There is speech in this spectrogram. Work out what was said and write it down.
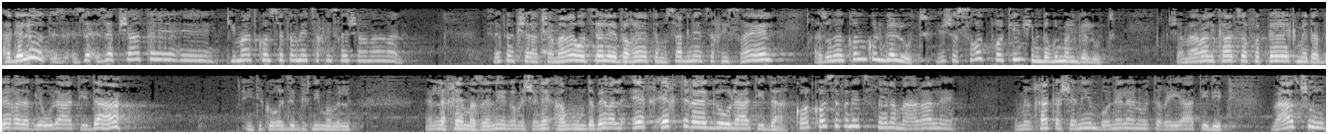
הגלות, זה, זה, זה פשט אה, אה, כמעט כל ספר נצח ישראל של המהר"ל. ספר, כשהמהר"ל רוצה לברר את המושג נצח ישראל, אז הוא אומר קודם כל גלות. יש עשרות פרקים שמדברים על גלות. כשהמהר"ל לקראת סוף הפרק מדבר על הגאולה העתידה, הייתי קורא את זה בפנים, אבל אין לכם, אז אני לא משנה, הוא מדבר על איך, איך תראה הגאולה העתידה. כל, כל ספר ישראל, המהר"ל, במרחק השנים, בונה לנו את הראייה העתידית. ואז כשהוא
